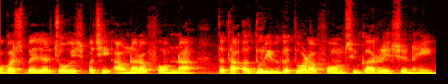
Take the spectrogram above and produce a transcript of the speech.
ઓગસ્ટ બે હજાર ચોવીસ પછી આવનારા ફોર્મના તથા અધૂરી વિગતવાળા ફોર્મ સ્વીકાર રહેશે નહીં.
